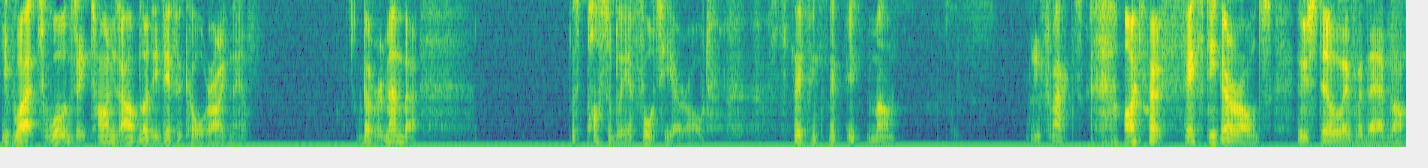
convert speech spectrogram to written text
You work towards it. Times are bloody difficult right now. But remember, there's possibly a 40 year old living with his mum. In fact, I know 50 year olds who still live with their mum.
